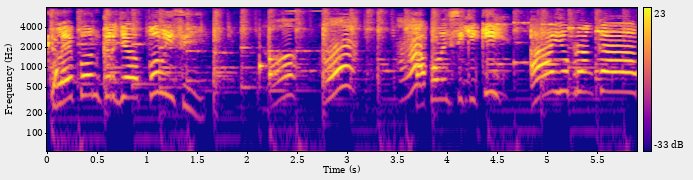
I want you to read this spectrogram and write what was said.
telepon kerja polisi. Pak polisi Kiki, ayo berangkat.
